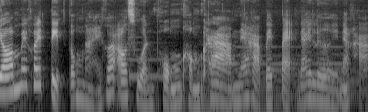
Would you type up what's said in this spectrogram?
ย้อมไม่ค่อยติดตรงไหนก็เอาส่วนผงของครามเนี่ยค่ะ ไปแปะได้เลยนะคะ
